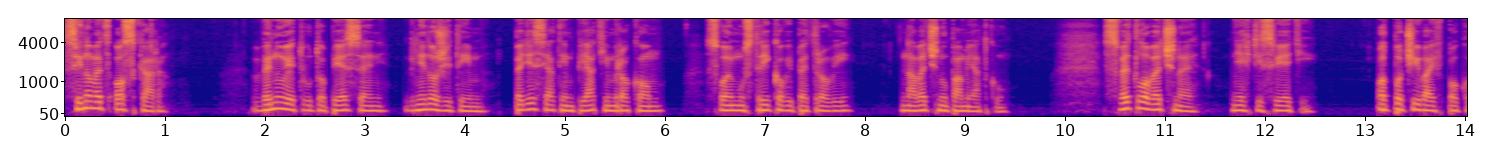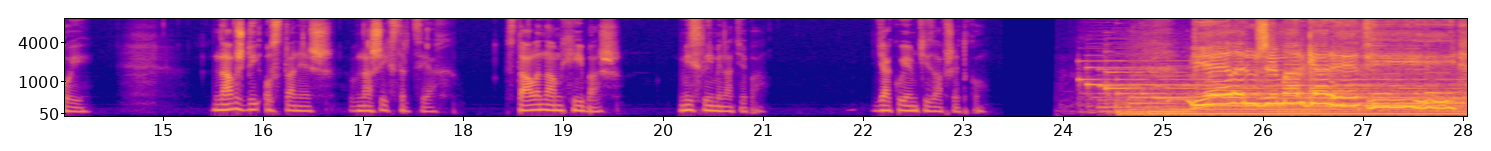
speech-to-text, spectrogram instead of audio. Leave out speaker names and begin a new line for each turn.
Synovec Oskar venuje túto pieseň k nedožitým 55. rokom svojmu strýkovi Petrovi na väčšnú pamiatku. Svetlo večné nech ti svieti. Odpočívaj v pokoji. Navždy ostaneš v našich srdciach. Stále nám chýbaš. Myslíme na teba. Ďakujem ti za všetko.
Biele ruže Margarety,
